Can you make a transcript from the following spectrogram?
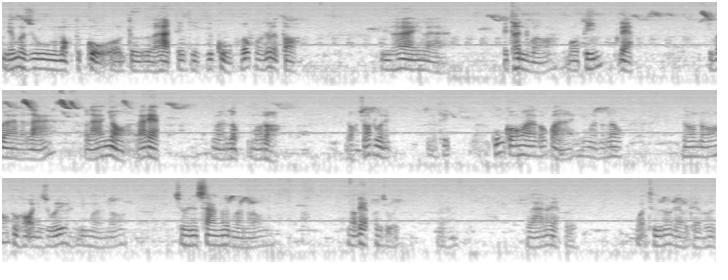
Nếu mà du mọc từ cổ, từ hạt lên thì cái củ gốc nó rất là to. Thứ hai là cái thân của nó, màu tím, đẹp. Thứ ba là lá lá nhỏ, lá đẹp và lộc màu đỏ. Đỏ chót luôn đấy. Nó thích. Cũng có hoa có quả ấy, nhưng mà nó lâu. Nó nó thuộc họ nhà chuối nhưng mà nó chơi nó sang hơn và nó nó đẹp hơn chuối lá nó đẹp hơn. Mọi thứ nó đều đẹp hơn.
